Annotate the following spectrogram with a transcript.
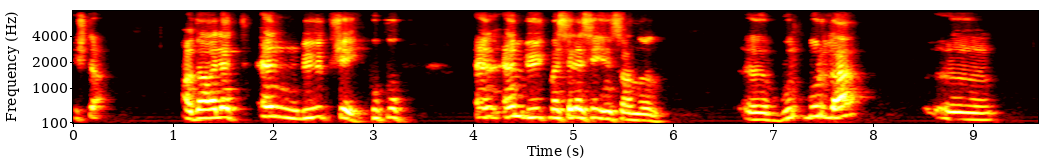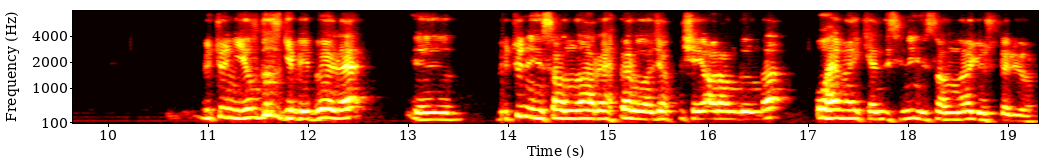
işte adalet en büyük şey, hukuk en, en büyük meselesi insanlığın. E, bu, burada e, bütün yıldız gibi böyle e, bütün insanlığa rehber olacak bir şey arandığında o hemen kendisini insanlığa gösteriyor.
